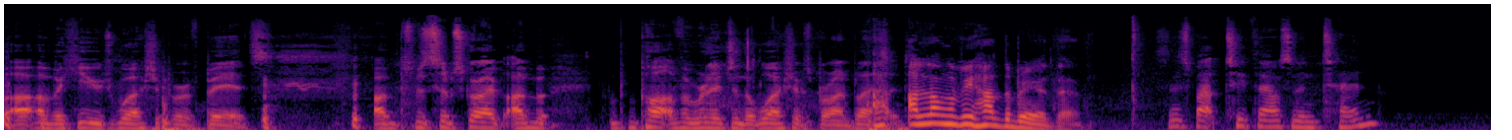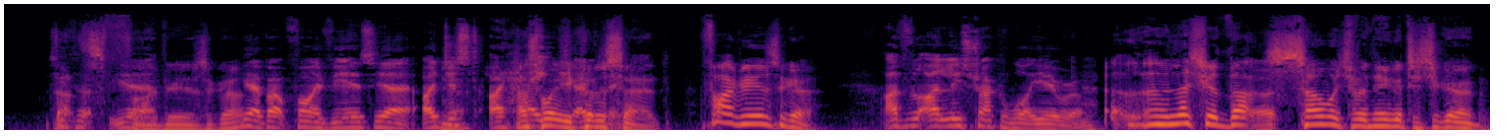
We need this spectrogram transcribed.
a, I'm a huge worshipper of beards. I'm subscribed. I'm part of a religion that worships Brian Blessed How long have you had the beard then? since about 2010. That's yeah. five years ago. Yeah, about five years. Yeah, I just, I hate. That's what you could have said five years ago. I've, I lose track of what year we're on. Unless you're that so much of an egotist, you're going.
